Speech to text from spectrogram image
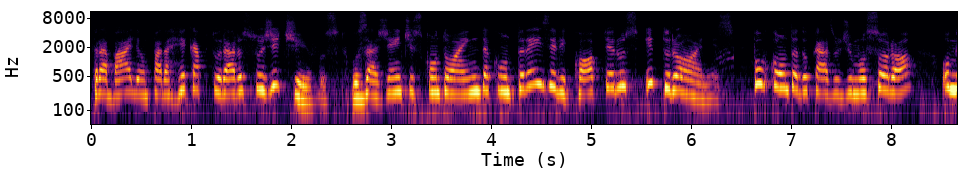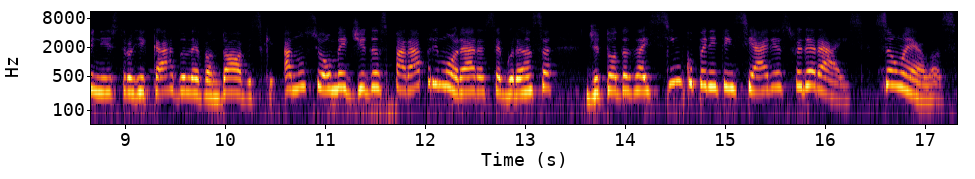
trabalham para recapturar os fugitivos. Os agentes contam ainda com três helicópteros e drones. Por conta do caso de Mossoró, o ministro Ricardo Lewandowski anunciou medidas para aprimorar a segurança de todas as cinco penitenciárias federais. São elas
